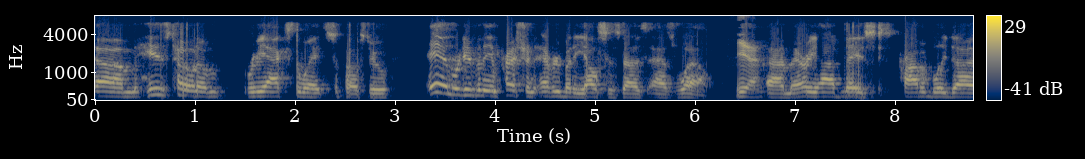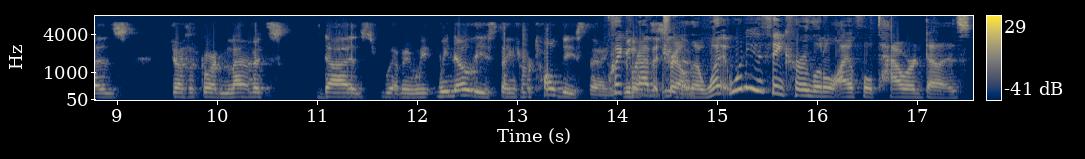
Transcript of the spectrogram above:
um, his totem reacts the way it's supposed to, and we're given the impression everybody else's does as well. Yeah, Um, Ariadne's probably does. Joseph Gordon-Levitt's does. I mean, we, we know these things. We're told these things. quick rabbit trail them. though. What what do you think her little Eiffel Tower does?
